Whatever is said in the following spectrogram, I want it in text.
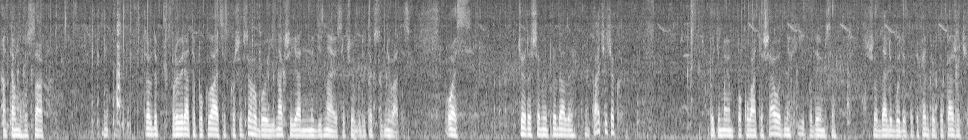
а там гусак. Ну, Треба буде перевіряти по клаці, скорше всього, бо інакше я не дізнаюся, якщо я буду так сумніватися. Ось. Вчора ще ми продали качечок. Потім маємо пакувати ще одних і подивимося, що далі буде. Потихеньку, як то кажуть,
